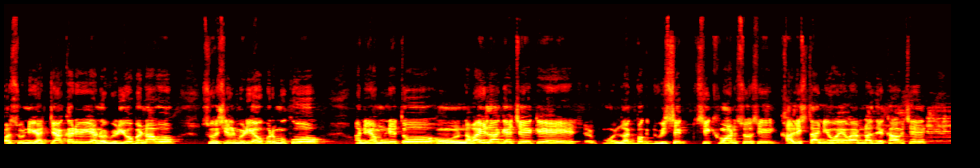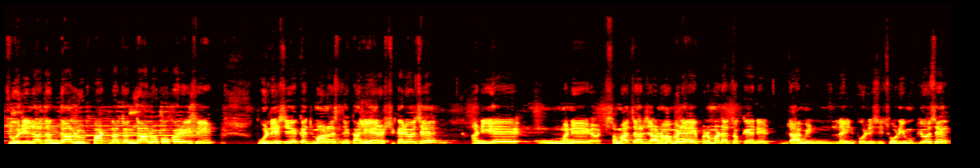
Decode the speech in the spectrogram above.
પશુની હત્યા કરવી, એનો વીડિયો બનાવો, સોશિયલ મીડિયા ઉપર મૂકવો અને અમને તો નવાઈ લાગે છે કે લગભગ વીસેક શીખ માણસો છે ખાલિસ્તાની હોય એવા એમના દેખાવ છે. ચોરીના ધંધા, લૂંટફાટના ધંધા લોકો કરે છે. પોલીસે એક જ માણસને ખાલી એરેસ્ટ કર્યો છે. અને એ, મને સમાચાર જાણવા મળ્યા એ પ્રમાણે તો કે એને જામીન લઈને પોલીસે છોડી મૂક્યો છે.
